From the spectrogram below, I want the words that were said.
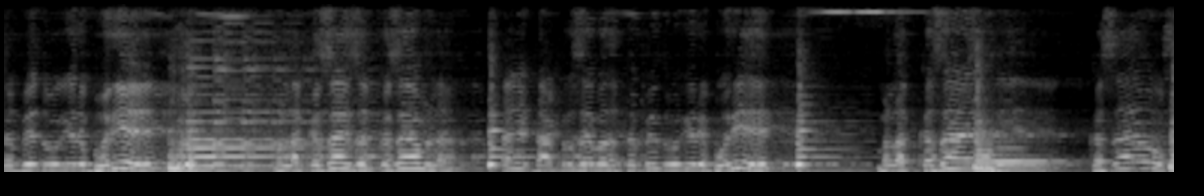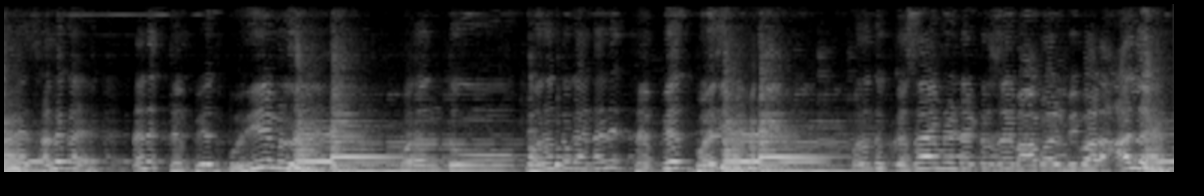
तब्येत वगैरे बरी आहे. म्हणला कसं आहे साहेब कसं आहे? म्हणला नाही डॉक्टर साहेब तब्येत वगैरे बरी आहे. म्हणला कसं आहे? ते कसं आहे हो? काय झालं काय? नाही तब्येत बरी आहे म्हणलं. परंतु परंतु काय? नाही तब्येत बरी आहे. परंतु कसं आहे म्हणे डॉक्टर साहेब आबाळ बिबाळ आलं.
